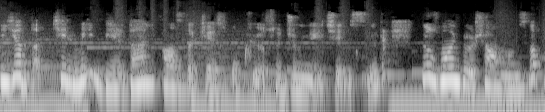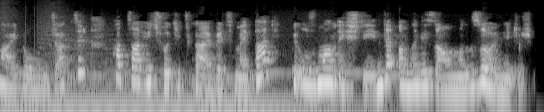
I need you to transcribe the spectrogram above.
ya da kelimeyi birden fazla kez okuyorsa cümle içerisinde bir uzman görüşü almanızda fayda olacaktır. Hatta hiç vakit kaybetmeden bir uzman eşliğinde analiz almanızı öneririm.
